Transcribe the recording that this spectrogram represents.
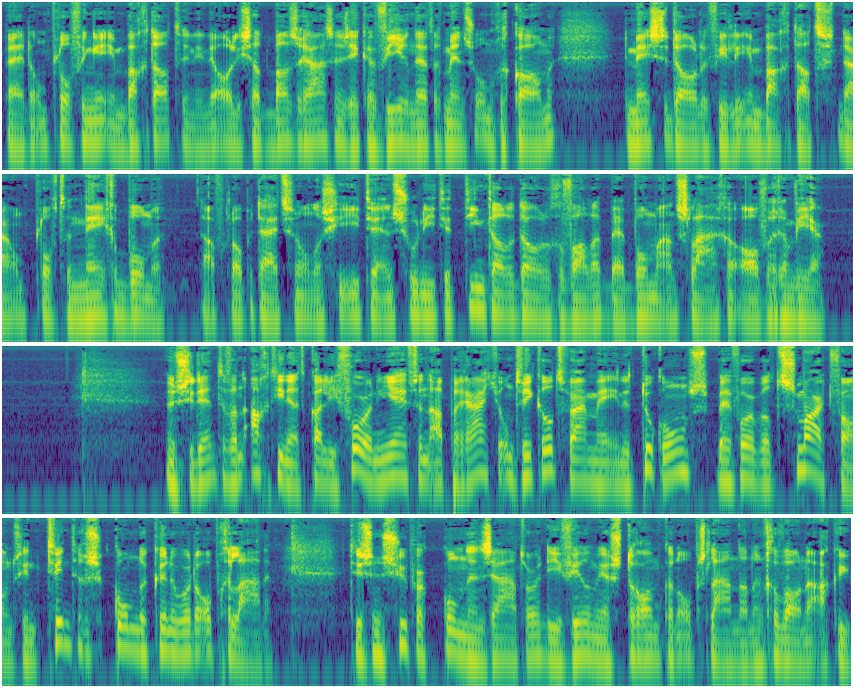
Bij de ontploffingen in Bagdad en in de oliestad Basra zijn zeker 34 mensen omgekomen. De meeste doden vielen in Bagdad. Daar ontploften negen bommen. De afgelopen tijd zijn onder Sjiiten en Soenieten tientallen doden gevallen bij bomaanslagen over en weer. Een student van 18 uit Californië heeft een apparaatje ontwikkeld waarmee in de toekomst bijvoorbeeld smartphones in 20 seconden kunnen worden opgeladen. Het is een supercondensator die veel meer stroom kan opslaan dan een gewone accu.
